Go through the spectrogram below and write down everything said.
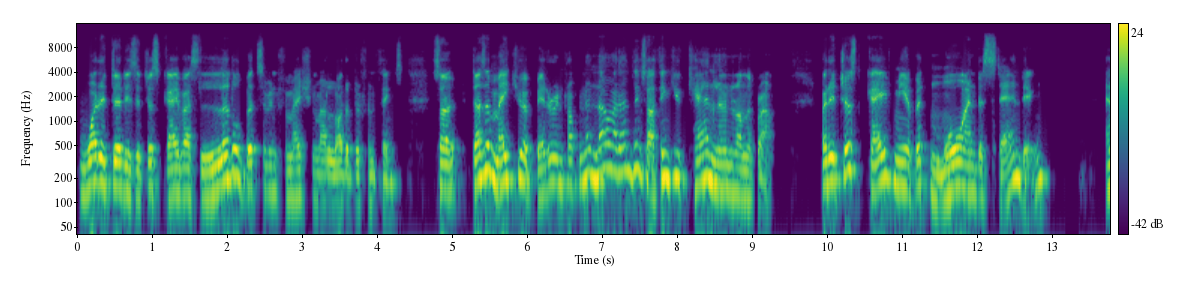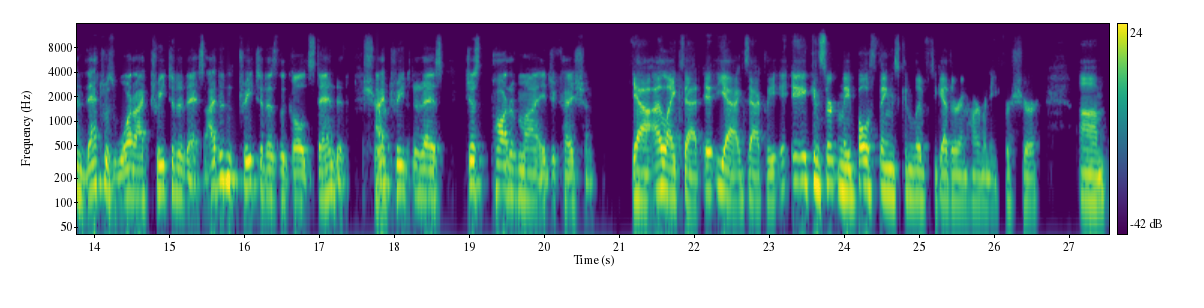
What it did is it just gave us little bits of information about a lot of different things. So, does it make you a better entrepreneur? No, I don't think so. I think you can learn it on the ground. But it just gave me a bit more understanding and that was what I treated it as. I didn't treat it as the gold standard. Sure. I treated it as just part of my education. Yeah, I like that. It, yeah, exactly. It, it, can certainly both things can live together in harmony for sure. Um,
